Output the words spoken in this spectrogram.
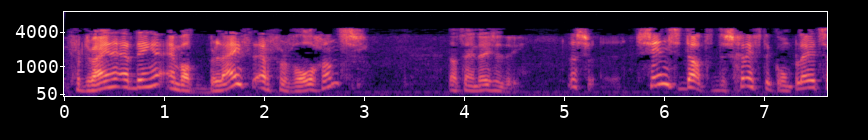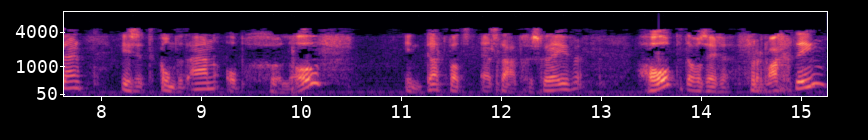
verdwijnen er dingen en wat blijft er vervolgens? Dat zijn deze drie. Dus sinds dat de schriften compleet zijn, is het, komt het aan op geloof in dat wat er staat geschreven. Hoop, dat wil zeggen verwachting,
